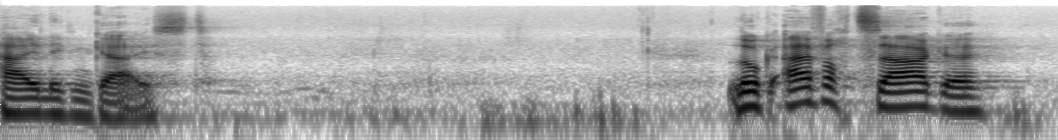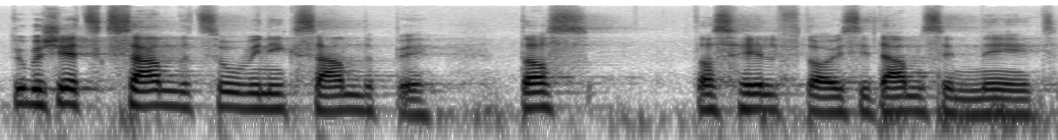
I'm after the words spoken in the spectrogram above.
Heiligen Geist. Schau, einfach zu sagen, du bist jetzt gesendet, so wie ich gesendet bin, das, das hilft uns in dem Sinn nicht.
